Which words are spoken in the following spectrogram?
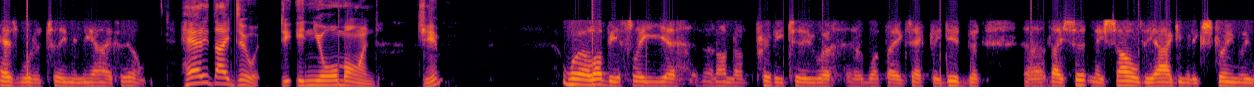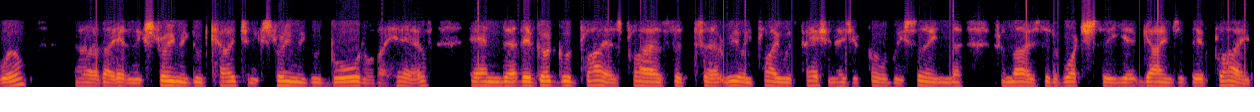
as would a team in the AFL. How did they do it, in your mind, Jim? Well, obviously, uh, and I'm not privy to uh, uh what they exactly did, but uh, they certainly sold the argument extremely well. Uh, they had an extremely good coach, an extremely good board, or they have, and uh, they've got good players, players that uh, really play with passion, as you've probably seen uh, from those that have watched the uh, games that they've played.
